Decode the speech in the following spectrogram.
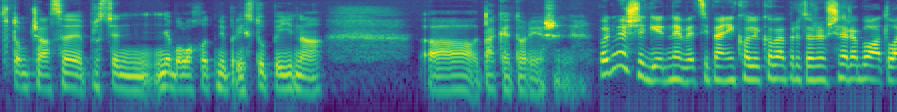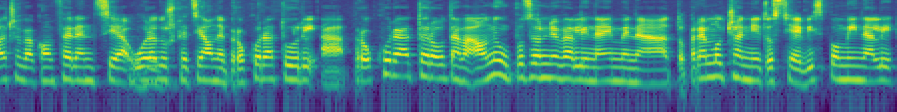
v tom čase proste nebol ochotný pristúpiť na, takéto riešenie. Poďme ešte k jednej veci, pani Koliková, pretože včera bola tlačová konferencia uh-huh. Úradu špeciálnej prokuratúry a prokurátorov tam a oni upozorňovali najmä na to premlčanie, to ste aj vyspomínali,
